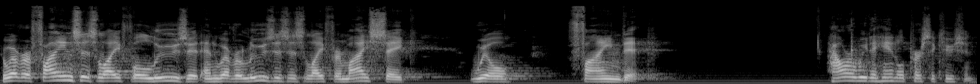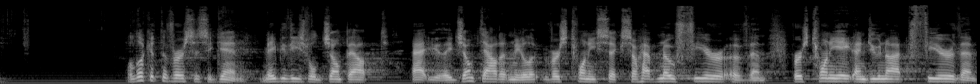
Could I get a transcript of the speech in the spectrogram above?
Whoever finds his life will lose it, and whoever loses his life for my sake will find it. How are we to handle persecution? Well, look at the verses again. Maybe these will jump out at you. They jumped out at me. Look, verse 26. So have no fear of them. Verse 28. And do not fear them.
